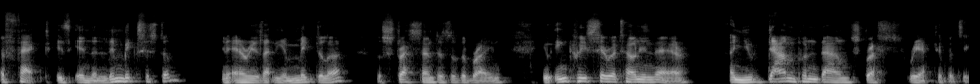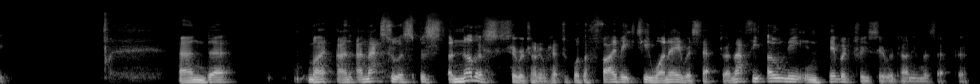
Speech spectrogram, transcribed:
effect is in the limbic system, in areas like the amygdala, the stress centers of the brain. You increase serotonin there and you dampen down stress reactivity. And uh, my, and, and, that's through spe- another serotonin receptor called the 5-HT1A receptor, and that's the only inhibitory serotonin receptor.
